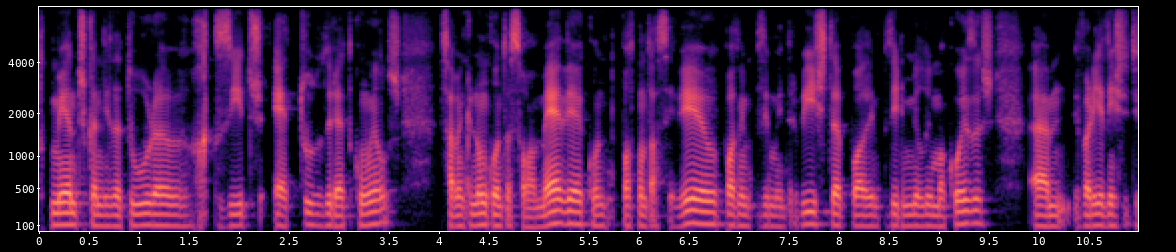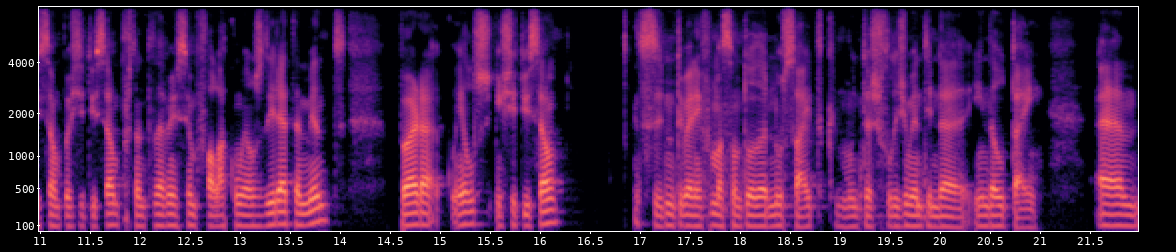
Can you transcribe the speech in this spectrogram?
documentos, candidatura, requisitos, é tudo direto com eles. Sabem que não conta só a média, pode contar CV, podem pedir uma entrevista, podem pedir mil e uma coisas, ahm, varia de instituição para instituição, portanto devem sempre falar com eles diretamente para com eles, instituição, se não tiverem informação toda no site, que muitas felizmente ainda, ainda o têm. Ahm,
